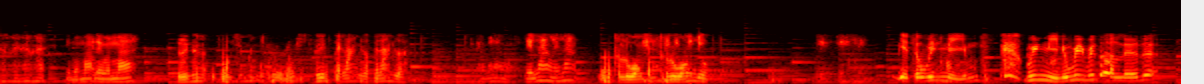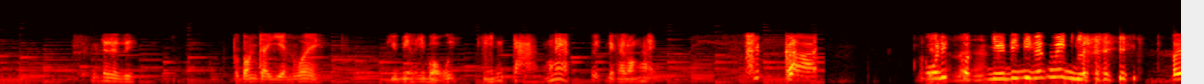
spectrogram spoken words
นั่นแหละนั่นแหละเดี๋ยวมันมาเดี๋ยวมันมาเออนั่นแหละโอ้โหยังมันโอ้โหเฮ้ยไปล่างเดือไปล่างเดือในล่างในล่างบุกทะลวงบุกทะลวงอยู่เบียร์จะวิ่งหนีมวิ่งหนีนี่วิ่งไม่ทันเลยเนี่ยได้เลยสิเราต้องใจเย็นเว้ยฟิวมีอะไรจะบอกเว้ยผีมันกากมากเฮ้ยเดี๋ยวใครร้องไห้ชิบกายโอ้นี่กดยืนนิ่งๆแล้ววิ่งเลย เฮ้ย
